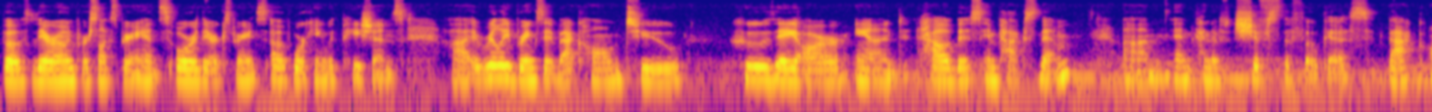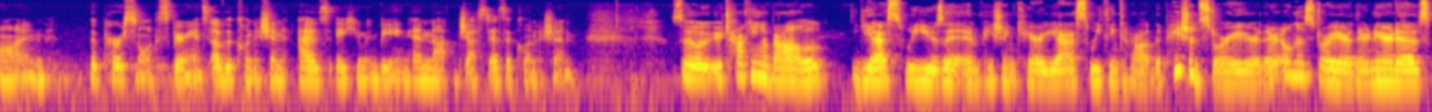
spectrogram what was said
both their own personal experience or their experience of working with patients. Uh, it really brings it back home to who they are and how this impacts them um, and kind of shifts the focus back on the personal experience of the clinician as a human being and not just as a clinician. So you're talking about yes, we use it in patient care. Yes, we think about the patient story or their illness story or their narratives,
